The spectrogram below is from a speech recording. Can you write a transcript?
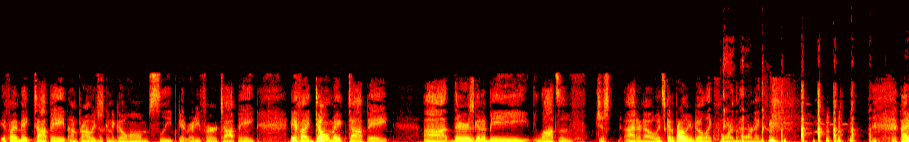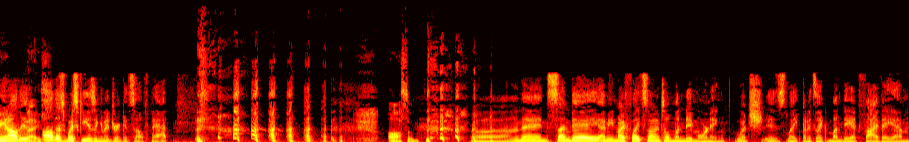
if I make top eight, I'm probably just going to go home, sleep, get ready for top eight. If I don't make top eight, uh, there's going to be lots of just I don't know. It's going to probably go like four in the morning. I mean, all the Nice. all this whiskey isn't going to drink itself, Pat. Awesome. Uh, and then Sunday, I mean, my flight's not until Monday morning, which is like, but it's like Monday at 5 a.m.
